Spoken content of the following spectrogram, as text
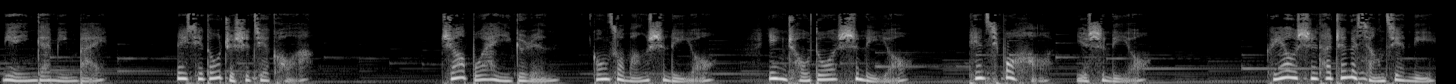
你也应该明白，那些都只是借口啊。只要不爱一个人，工作忙是理由，应酬多是理由，天气不好也是理由。可要是他真的想见你，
